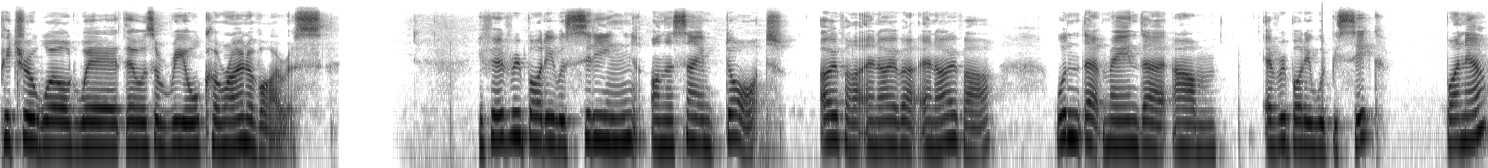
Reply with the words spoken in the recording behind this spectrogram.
picture a world where there was a real coronavirus. If everybody was sitting on the same dot over and over and over, wouldn't that mean that um, everybody would be sick by now?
